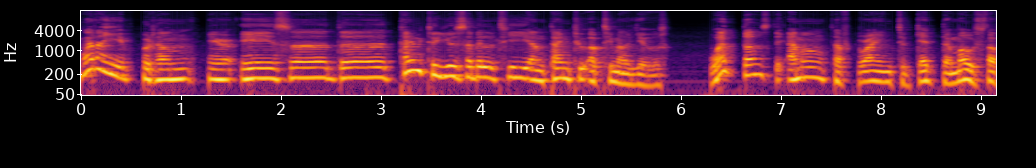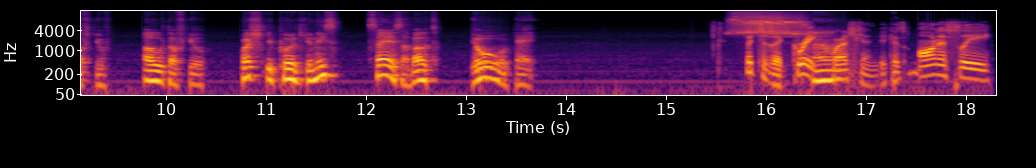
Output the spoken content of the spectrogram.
what I put on here is uh, the time to usability and time to optimal use. What does the amount of grind to get the most of you out of your freshly pulled units says about your game? Which is a great Uh, question because honestly,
